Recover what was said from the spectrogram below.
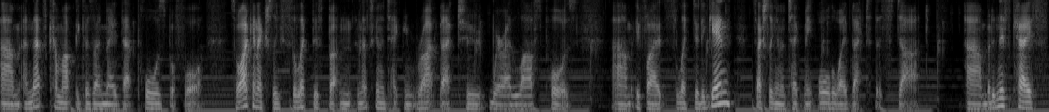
um, and that's come up because I made that pause before. So I can actually select this button and that's going to take me right back to where I last paused. Um, if I select it again, it's actually going to take me all the way back to the start. Um, but in this case,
